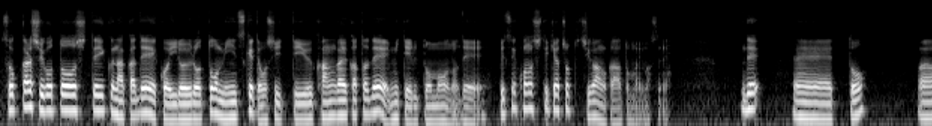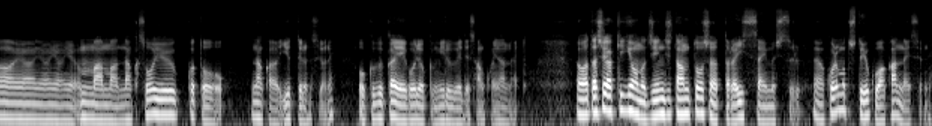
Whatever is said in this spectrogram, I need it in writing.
そこから仕事をしていく中でいろいろと身につけてほしいっていう考え方で見ていると思うので別にこの指摘はちょっと違うのかなと思いますね。でえー、っとあいやいやいやいやまあまあなんかそういうことをなんか言ってるんですよね。奥深い英語力見る上で参考にならないと。私が企業の人事担当者だったら一切無視する。だからこれもちょっとよくわかんないですよね。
